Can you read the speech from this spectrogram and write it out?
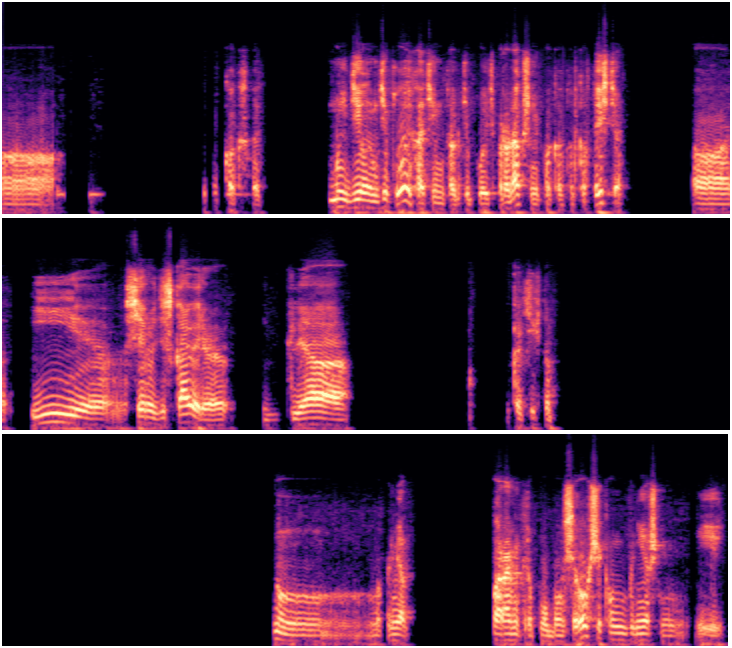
э, как сказать, мы делаем деплой, хотим так деплоить в продакшене, пока только в тесте, э, и сервис Discovery для каких-то ну, например, параметры по балансировщикам внешним и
